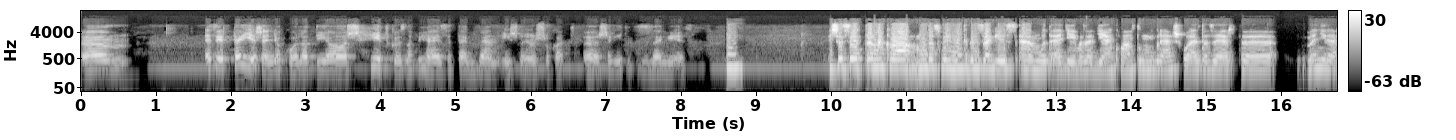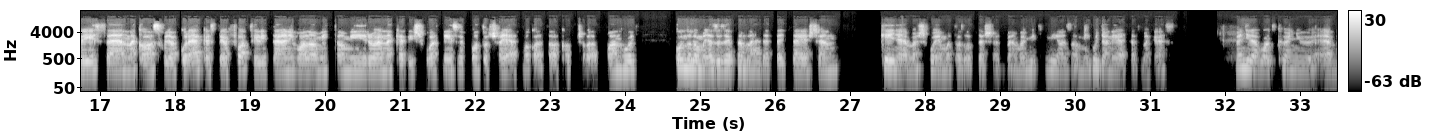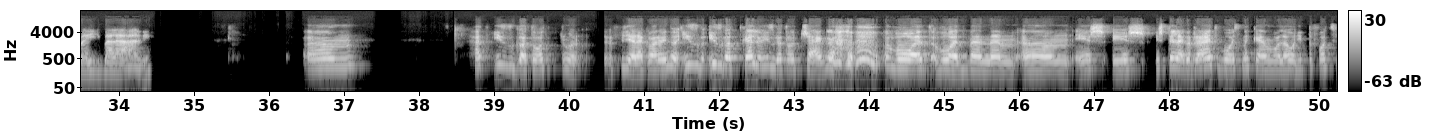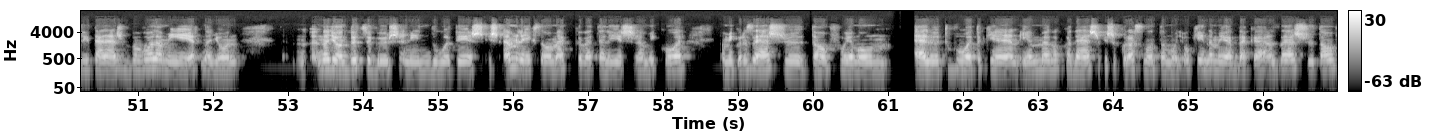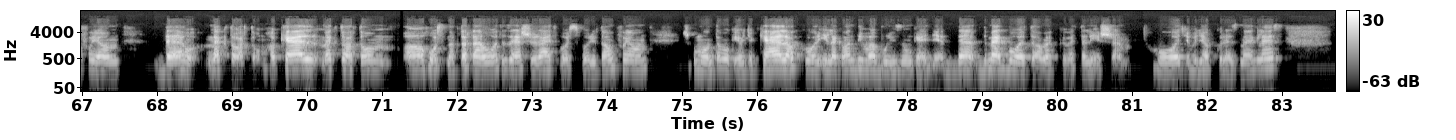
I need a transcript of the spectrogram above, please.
ezért teljesen gyakorlatias, hétköznapi helyzetekben is nagyon sokat segített az egész. És azért ennek a, mondat, hogy neked az egész elmúlt egy év az egy ilyen kvantumugrás volt, azért mennyire része ennek az, hogy akkor elkezdtél facilitálni valamit, amiről neked is volt nézőpontot saját magaddal kapcsolatban, hogy gondolom, hogy az azért nem lehetett egy teljesen kényelmes folyamat adott esetben, vagy mit, mi az, ami, hogyan élted meg ezt? Mennyire volt könnyű ebbe így beleállni? Um, hát izgatott, figyelek arra, hogy izg, izgat, kellő izgatottság volt, volt bennem, um, és, és, és tényleg a Right Voice nekem valahogy itt a facilitálásban valamiért nagyon, nagyon döcögősen indult, és, és emlékszem a megkövetelésre, amikor, amikor az első tanfolyamom előtt voltak ilyen, ilyen megakadások, és akkor azt mondtam, hogy oké, okay, nem érdekel az első tanfolyam, de megtartom. Ha kell, megtartom, a hossznak tartám volt az első Right Voice for You tanfolyamon, és akkor mondtam, oké, okay, hogyha kell, akkor Illek Andival bulizunk egyet, de, de meg volt a megkövetelésem hogy, hogy akkor ez meg lesz.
